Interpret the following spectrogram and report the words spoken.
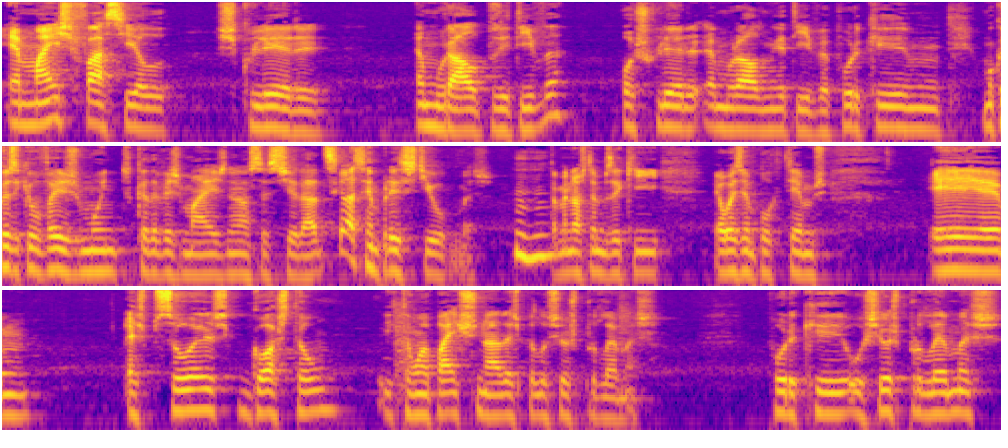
é mais fácil escolher a moral positiva ou escolher a moral negativa? Porque hum, uma coisa que eu vejo muito cada vez mais na nossa sociedade, se calhar sempre existiu, mas uhum. também nós temos aqui, é o exemplo que temos, é hum, as pessoas gostam e estão apaixonadas pelos seus problemas. Porque os seus problemas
